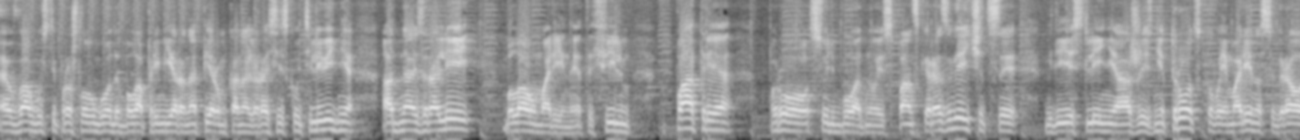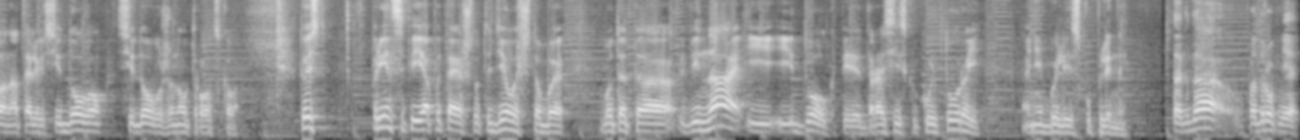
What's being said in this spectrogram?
Э, в августе прошлого года была премьера на Первом канале российского телевидения. Одна из ролей была у Марины. Это фильм «Патрия», про судьбу одной испанской разведчицы, где есть линия о жизни Троцкого, и Марина сыграла Наталью Седову, Седову, жену Троцкого. То есть, в принципе, я пытаюсь что-то делать, чтобы вот эта вина и, и долг перед российской культурой, они были искуплены. Тогда подробнее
